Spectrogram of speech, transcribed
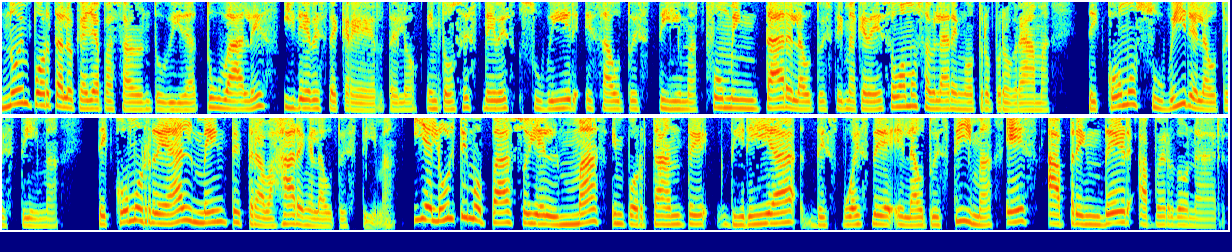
No importa lo que haya pasado en tu vida, tú vales y debes de creértelo. Entonces debes subir esa autoestima, fomentar el autoestima, que de eso vamos a hablar en otro programa, de cómo subir el autoestima, de cómo realmente trabajar en el autoestima. Y el último paso y el más importante, diría, después del el autoestima, es aprender a perdonar.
